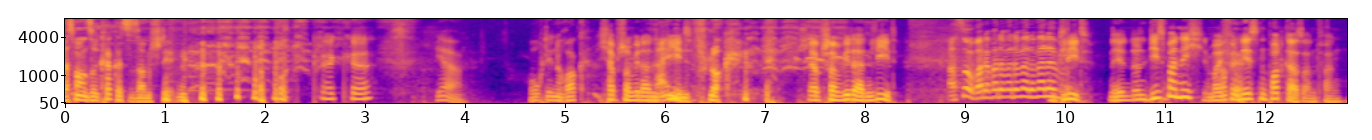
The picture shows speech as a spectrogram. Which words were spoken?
Lass mal unsere Köcke zusammenstecken. Köcke. ja. Hoch den Rock, Ich habe schon wieder ein rein den Lied. Flock. Ich habe schon wieder ein Lied. Ach so, warte, warte, warte, warte, Ein warte. Lied. Nee, diesmal nicht. Mach ich für Okay. den nächsten Podcast anfangen.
